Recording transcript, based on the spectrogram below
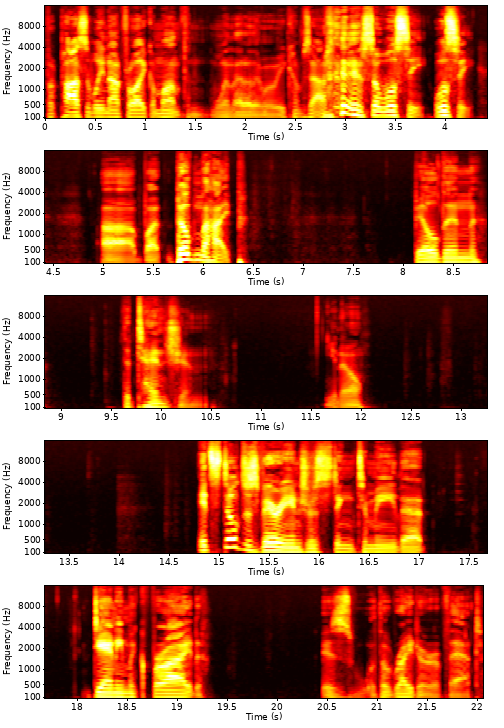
but possibly not for like a month and when that other movie comes out. so we'll see. We'll see. Uh, but building the hype. Building the tension. You know? It's still just very interesting to me that Danny McBride is the writer of that.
